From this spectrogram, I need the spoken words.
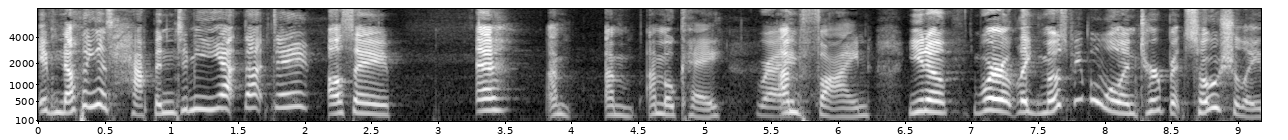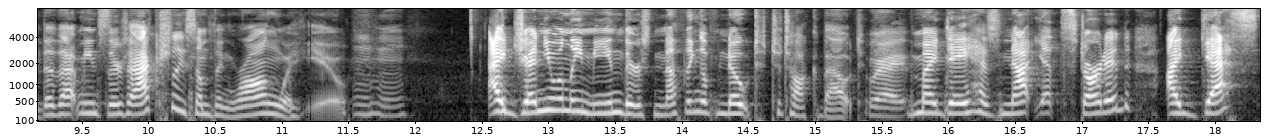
if nothing has happened to me yet that day, I'll say, "Eh, I'm, I'm, I'm okay." Right. I'm fine. You know, where like most people will interpret socially that that means there's actually something wrong with you. I genuinely mean there's nothing of note to talk about. Right. My day has not yet started. I guess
